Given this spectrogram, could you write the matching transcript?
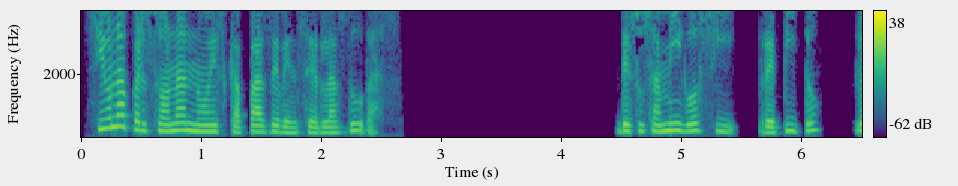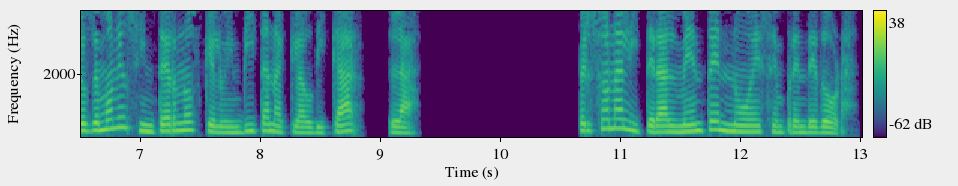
si una persona no es capaz de vencer las dudas de sus amigos y, repito, los demonios internos que lo invitan a claudicar, la persona literalmente no es emprendedora.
